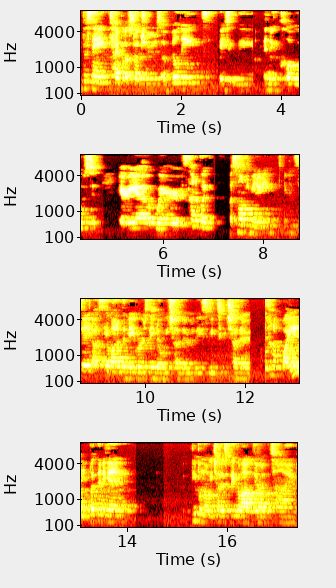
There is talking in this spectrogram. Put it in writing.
the same type of structures of buildings, basically an enclosed area where it's kind of like a small community, you can say. I see a lot of the neighbors, they know each other, they speak to each other. It's kind of quiet, but then again, people know each other, so they go out there all the time.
